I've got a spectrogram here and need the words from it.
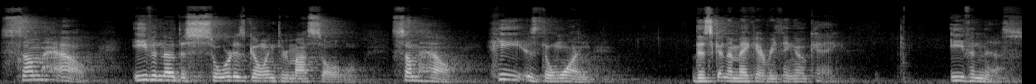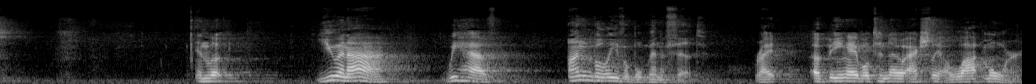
Somehow, even though the sword is going through my soul, somehow he is the one that's going to make everything okay. Even this. And look, you and I, we have unbelievable benefit, right, of being able to know actually a lot more.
